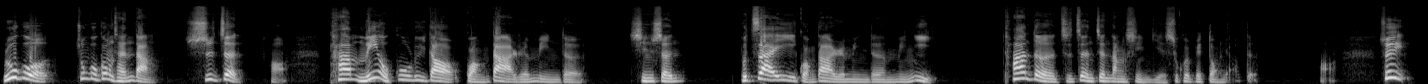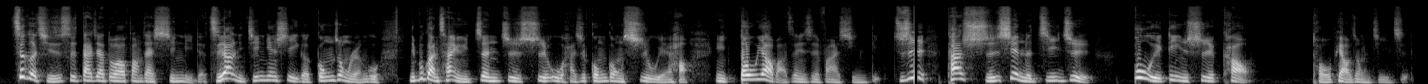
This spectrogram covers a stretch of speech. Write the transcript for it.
如果中国共产党施政啊，他没有顾虑到广大人民的心声，不在意广大人民的民意。他的执政正当性也是会被动摇的，啊，所以这个其实是大家都要放在心里的。只要你今天是一个公众人物，你不管参与政治事务还是公共事务也好，你都要把这件事放在心底。只是它实现的机制不一定是靠投票这种机制。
